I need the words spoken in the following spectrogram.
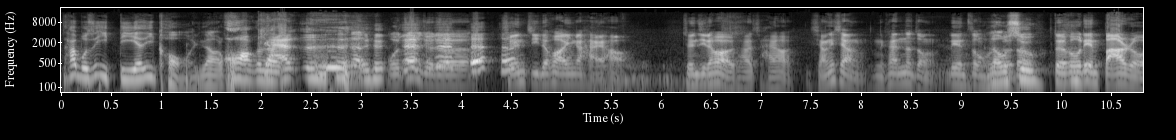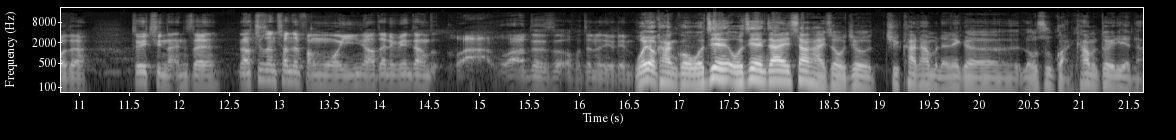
它不是一滴，它是一口，你知道吗？哗，干我真的觉得拳击的话应该还好，拳击的话我还还好。想一想，你看那种练综合柔术，对，或练八柔的，就一群男生，然后就算穿着防磨衣，然后在那边这样子，哇哇的时候，我真的有点我有看过，我之前我之前在上海的时候，我就去看他们的那个柔术馆，看他们对练呐。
